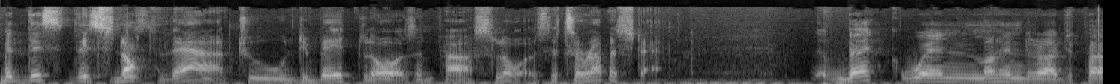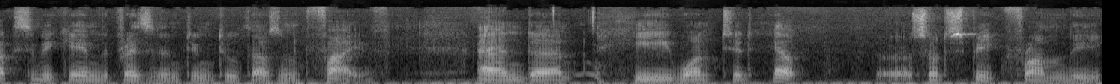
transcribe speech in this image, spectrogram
But this, this it's not there to debate laws and pass laws. It's a rubber stamp. Back when Mahinda Rajapaksa became the president in 2005, and uh, he wanted help, uh, so to speak, from the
